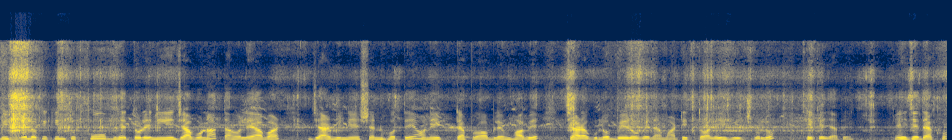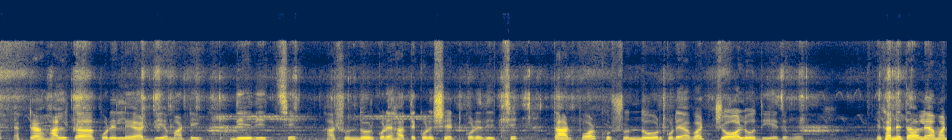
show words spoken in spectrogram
বীজগুলোকে কিন্তু খুব ভেতরে নিয়ে যাব না, তাহলে আবার জার্মিনেশন হতে অনেকটা প্রবলেম হবে, চারাগুলো বেরোবে না, মাটির তলেই বীজগুলো থেকে যাবে। এই যে দেখো, একটা হালকা করে লেয়ার দিয়ে মাটি দিয়ে দিচ্ছি, আর সুন্দর করে হাতে করে সেট করে দিচ্ছি। তারপর খুব সুন্দর করে আবার জলও দিয়ে দেব। এখানে তাহলে আমার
